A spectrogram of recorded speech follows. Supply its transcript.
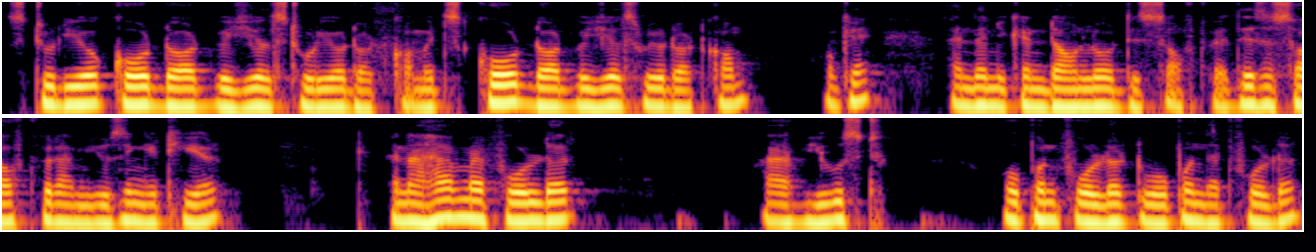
studio code.visualstudio.com it's code.visualstudio.com okay? And then you can download this software. This is software i'm using it here. And i have my folder I have used open folder to open that folder.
